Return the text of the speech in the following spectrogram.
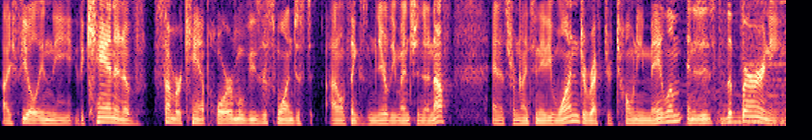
I feel in the the canon of summer camp horror movies, this one just I don't think is nearly mentioned enough, and it's from 1981, director Tony Maylam, and it is The Burning.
